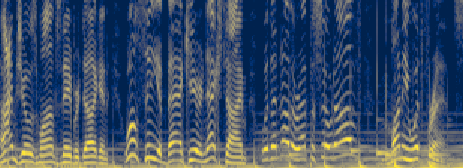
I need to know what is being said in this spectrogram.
I'm Joe's mom's neighbor, Doug, and we'll see you back here next time with another episode of Money with Friends.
